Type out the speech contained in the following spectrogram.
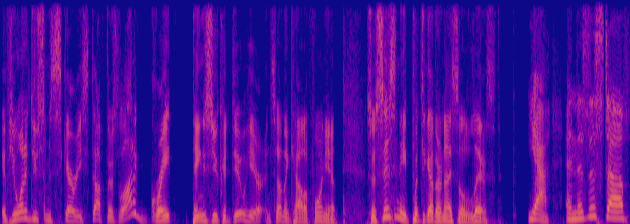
if you want to do some scary stuff, there's a lot of great things you could do here in Southern California. So Sisanie put together a nice little list. Yeah, and this is stuff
